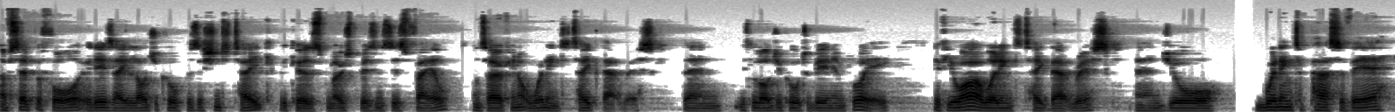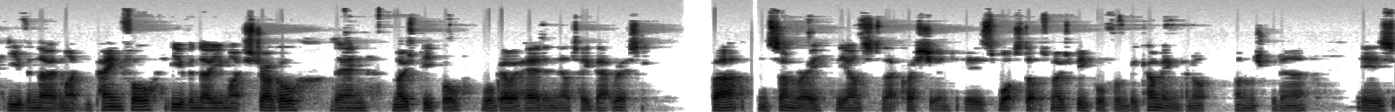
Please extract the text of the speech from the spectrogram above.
I've said before, it is a logical position to take because most businesses fail. And so if you're not willing to take that risk, then it's logical to be an employee. If you are willing to take that risk and you're willing to persevere, even though it might be painful, even though you might struggle, then most people will go ahead and they'll take that risk. But in summary, the answer to that question is what stops most people from becoming an entrepreneur is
